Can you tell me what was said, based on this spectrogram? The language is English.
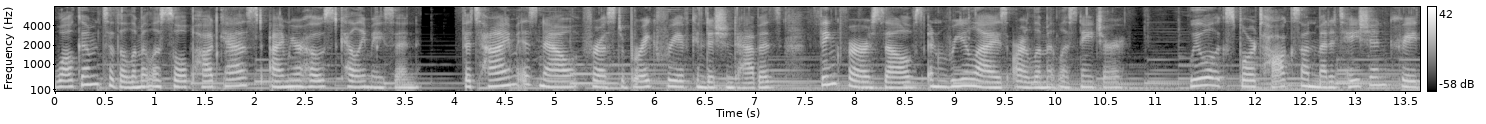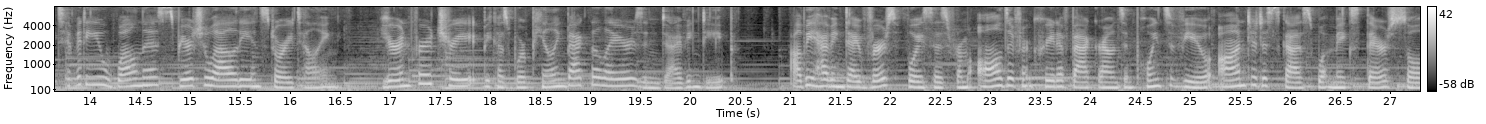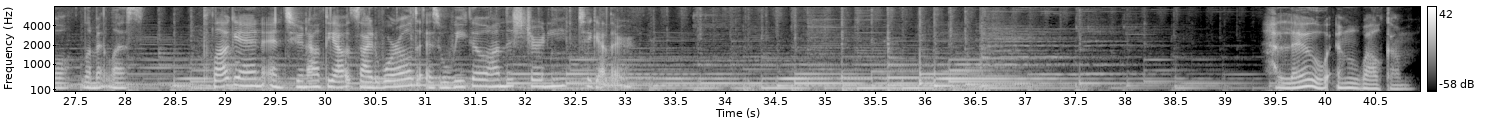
Welcome to the Limitless Soul podcast. I'm your host, Kelly Mason. The time is now for us to break free of conditioned habits, think for ourselves, and realize our limitless nature. We will explore talks on meditation, creativity, wellness, spirituality, and storytelling. You're in for a treat because we're peeling back the layers and diving deep. I'll be having diverse voices from all different creative backgrounds and points of view on to discuss what makes their soul limitless. Plug in and tune out the outside world as we go on this journey together. Hello and welcome.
